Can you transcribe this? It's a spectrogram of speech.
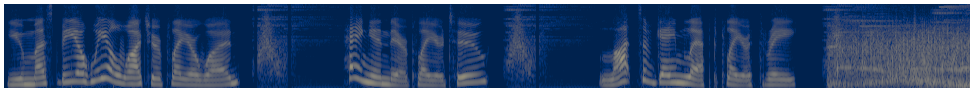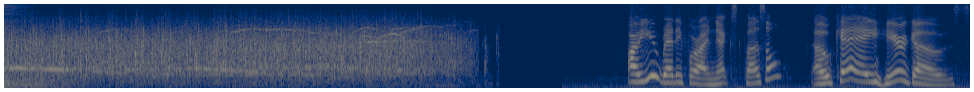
You must be a wheel watcher, player one. Hang in there, player two. Lots of game left, player three. Are you ready for our next puzzle? Okay, here goes.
